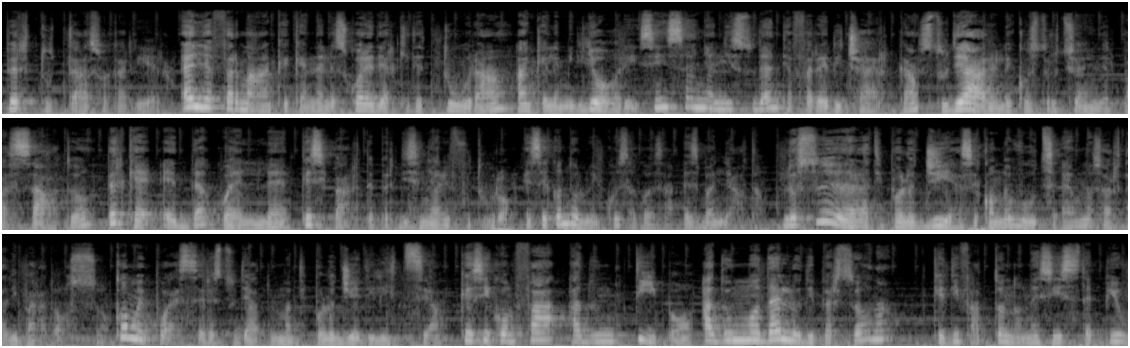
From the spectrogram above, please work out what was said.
per tutta la sua carriera. Egli afferma anche che nelle scuole di architettura, anche le migliori, si insegna agli studenti a fare ricerca, studiare le costruzioni del passato, perché è da quelle che si parte per disegnare il futuro. E secondo lui questa cosa è sbagliata. Lo studio della tipologia, secondo Woods, è una sorta di paradosso. Come può essere studiata una tipologia edilizia che si confà ad un tipo, ad un modello di persona che di fatto non esiste più,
